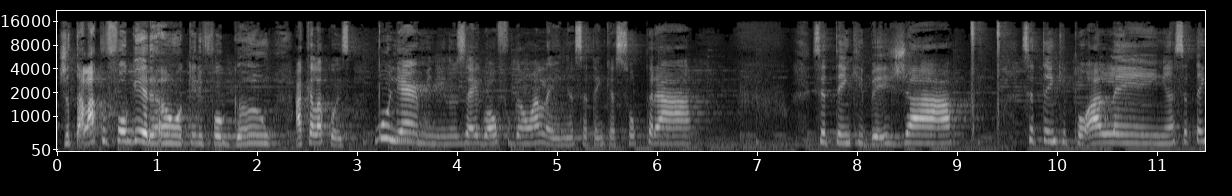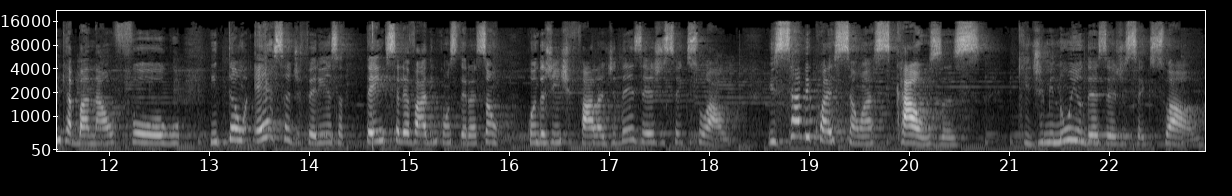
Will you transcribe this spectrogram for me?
já tá lá com o fogueirão, aquele fogão, aquela coisa. Mulher, meninos, é igual fogão a lenha. Você tem que assoprar, você tem que beijar, você tem que pôr a lenha, você tem que abanar o fogo. Então, essa diferença tem que ser levada em consideração quando a gente fala de desejo sexual. E sabe quais são as causas que diminuem o desejo sexual?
